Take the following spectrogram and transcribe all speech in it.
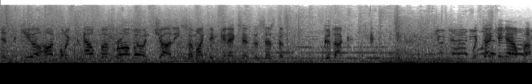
need to secure hardpoints Alpha, Bravo, and Charlie so my team can access the system. Good luck. We're taking Alpha.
